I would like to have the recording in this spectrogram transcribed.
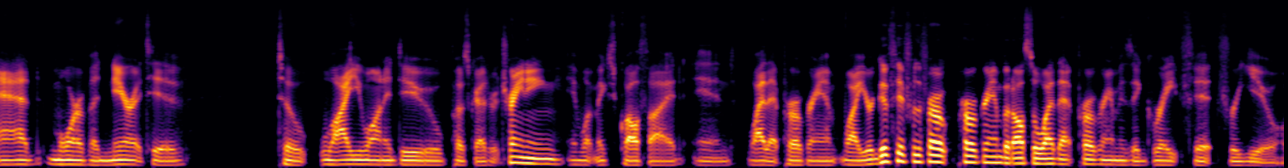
add more of a narrative to why you want to do postgraduate training and what makes you qualified and why that program why you're a good fit for the fro- program but also why that program is a great fit for you.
